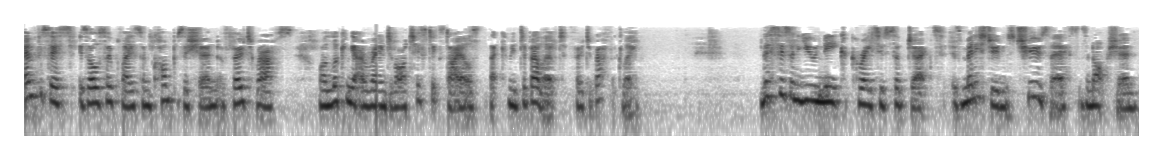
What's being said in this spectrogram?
Emphasis is also placed on composition of photographs while looking at a range of artistic styles that can be developed photographically. This is a unique creative subject as many students choose this as an option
